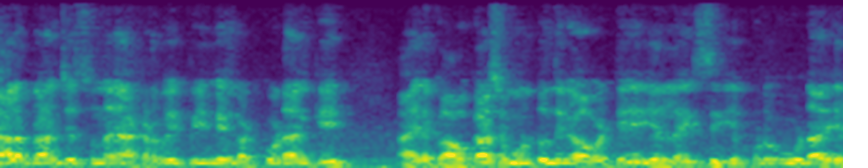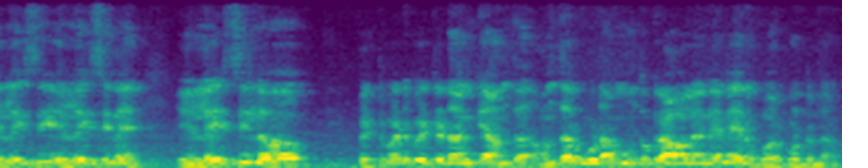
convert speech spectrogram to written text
చాలా బ్రాంచెస్ ఉన్నాయి. అక్కడ పోయి ప్రీమియం కట్టుకోవడానికి ఆయనకు అవకాశం ఉంటుంది కాబట్టి ఎల్ఐసి ఎప్పుడు కూడా ఎల్ఐసి ఎల్ఐసినే. ఎల్ఐసిలో పెట్టుబడి పెట్టడానికి అంద అందరు కూడా ముందుకు రావాలనే నేను కోరుకుంటున్నాను.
